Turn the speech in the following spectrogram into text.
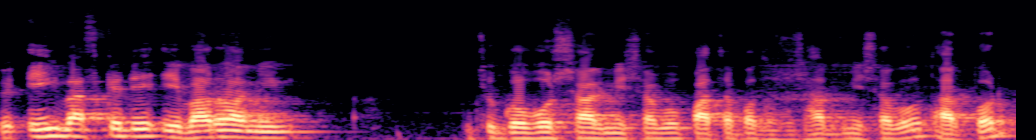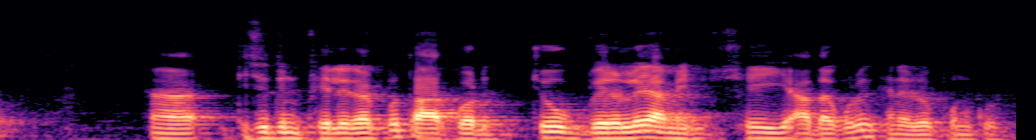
তো এই বাস্কেটে এবারও আমি কিছু গোবর সার মিশাবো, পাতা পাতা সার মিশাবো, তারপর কিছুদিন ফেলে রাখব, তারপর চোখ বেরোলে আমি সেই আদাগুলো এখানে রোপণ করব।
